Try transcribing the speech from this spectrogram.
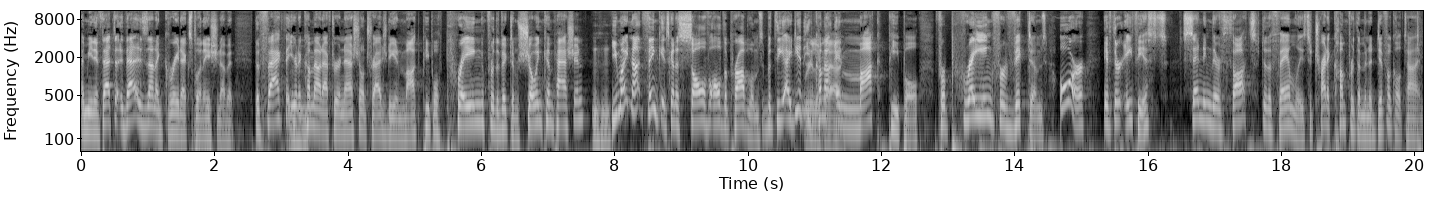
I mean, if that that is not a great explanation of it, the fact that you're Mm-hmm. going to come out after a national tragedy and mock people praying for the victims, showing compassion, Mm-hmm. you might not think it's going to solve all the problems, but the idea that you Really come out and mock people for praying for victims, or if they're atheists, sending their thoughts to the families to try to comfort them in a difficult time.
